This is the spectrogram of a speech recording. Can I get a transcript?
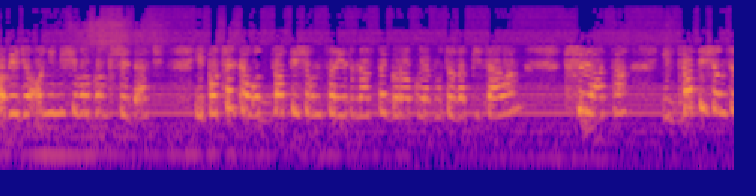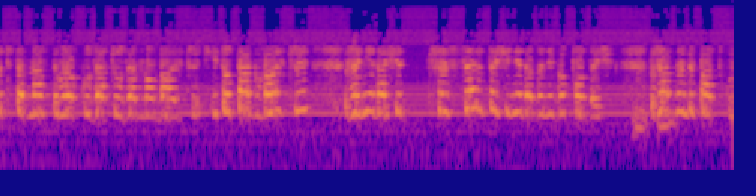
powiedział, oni mi się mogą przydać. I poczekał od 2011 roku, jak mu to zapisałam, 3 lata. I w 2014 roku zaczął ze mną walczyć. I to tak walczy, że nie da się, przez serce się nie da do niego podejść. W żadnym wypadku.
